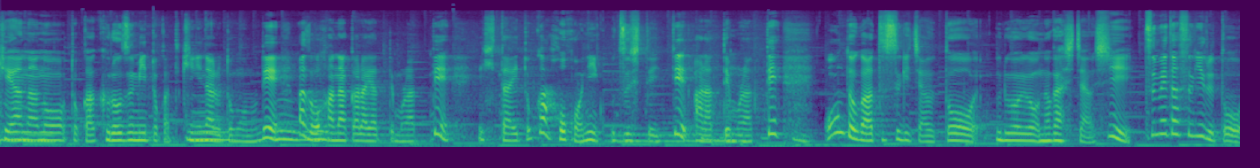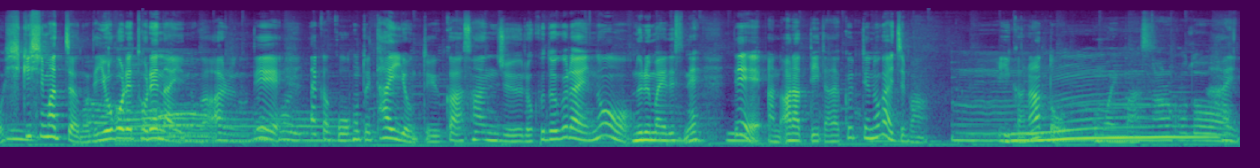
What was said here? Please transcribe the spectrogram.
毛穴のとか黒ずみとかって気になると思うので、まずお鼻からやってもらって額とか頬に移していって洗ってもらって、温度が熱すぎちゃうと潤いを逃しちゃうし冷たすぎると引き締まっちゃうので汚れ取れないのがあるので、なんかこう本当に体温というか36度ぐらいのぬるま湯ですね、であの洗っていただくっていうのが一番いいかなと思います。なるほど。はい、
